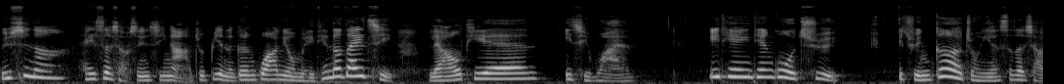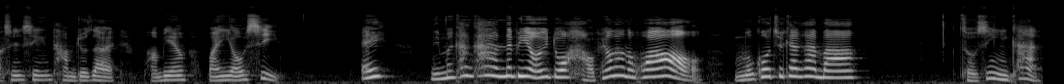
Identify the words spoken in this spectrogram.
于是呢，黑色小星星啊，就变得跟瓜牛每天都在一起聊天，一起玩。一天一天过去，一群各种颜色的小星星，他们就在旁边玩游戏。哎，你们看看，那边有一朵好漂亮的花哦，我们过去看看吧。走近一看，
